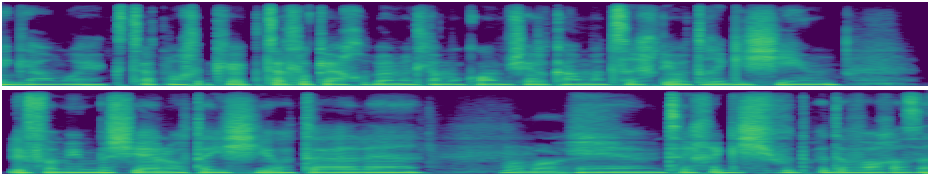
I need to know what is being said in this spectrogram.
לגמרי, קצת, קצת לוקח באמת למקום של כמה צריך להיות רגישים, לפעמים בשאלות האישיות האלה. ממש. אה, צריך רגישות בדבר הזה,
